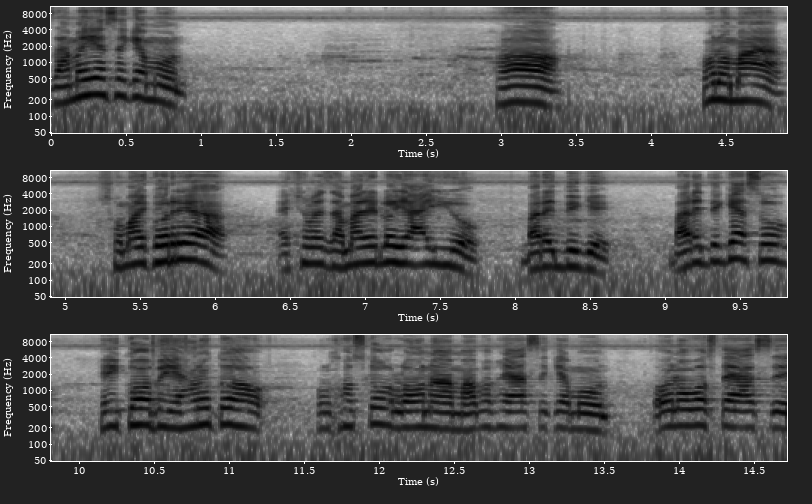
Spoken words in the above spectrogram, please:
জামাই আছে কেমন? হ্যাঁ। শোনো মা, সময় করিয়া এক সময় জামাই লই আইও বাড়ির দিকে। বাড়ির দিকে আসো সেই কবে, এখনও তো কোন খোঁজ খবর লও না মা বাপে আছে কেমন, কোন অবস্থায় আছে?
